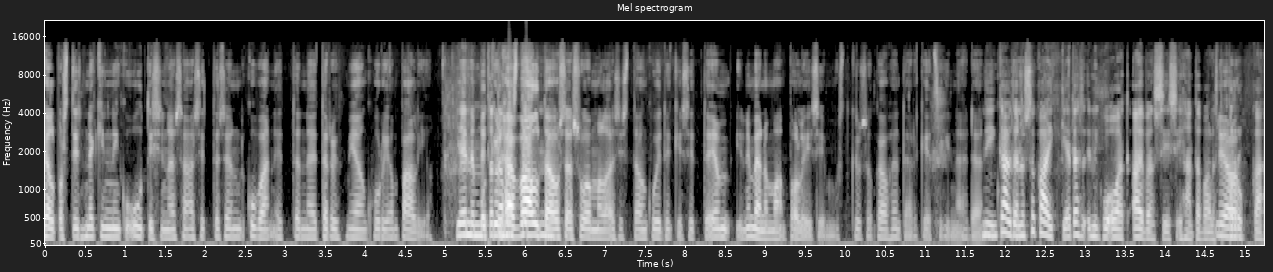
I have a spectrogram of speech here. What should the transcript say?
helposti nekin niin kuin uutisina saa sitten sen kuvan, että näitä ryhmiä on kurjan paljon. Ja ennen muuta kyllähän tavasta, valtaosa mm. suomalaisista on kuitenkin sitten, ja nimenomaan poliisi, musta kyllä se on kauhean tärkeää, että sekin nähdään. Niin, niin käytännössä kaikki, ja tässä niin kuin ovat aivan siis ihan tavallista Joo. porukkaa,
